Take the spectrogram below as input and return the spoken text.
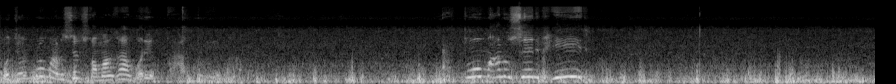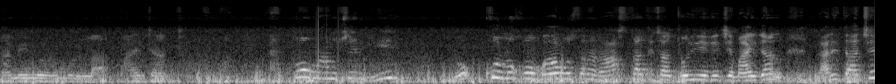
প্রচণ্ড মানুষের সমাগম করে এত মানুষের ভিড়। আমি নুরমুল্লাহ, ভাইজান। এত মানুষের ভিড়, লক্ষ লক্ষ মানুষ তারা রাস্তাতে জড়িয়ে গেছে ভাইজান গাড়িতে আছে,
